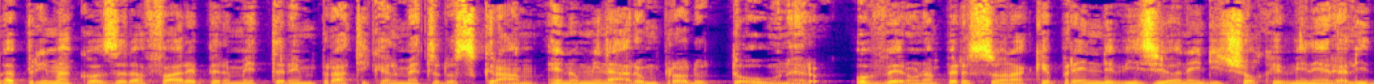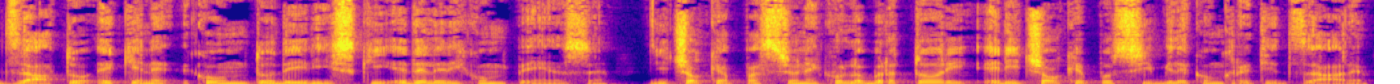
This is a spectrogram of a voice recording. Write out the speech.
La prima cosa da fare per mettere in pratica il metodo Scrum è nominare un product owner, ovvero una persona che prende visione di ciò che viene realizzato e tiene conto dei rischi e delle ricompense, di ciò che appassiona i collaboratori e di ciò che è possibile concretizzare.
